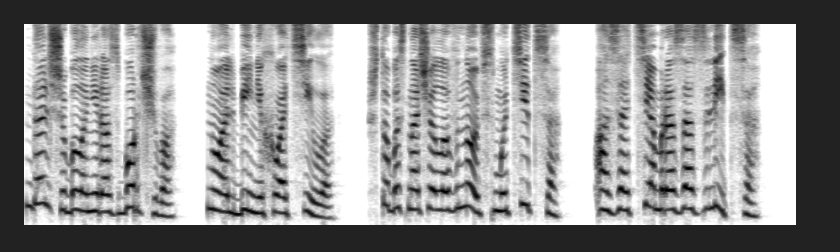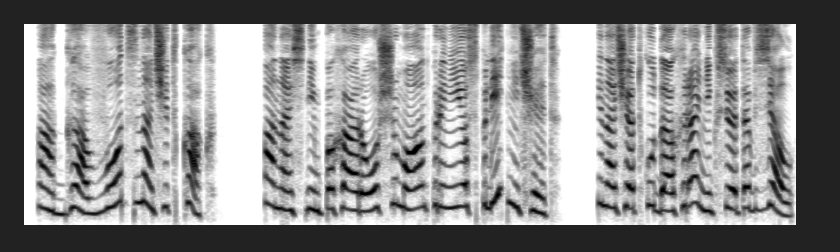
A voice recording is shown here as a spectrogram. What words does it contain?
Дальше было неразборчиво, но Альбине хватило, чтобы сначала вновь смутиться, а затем разозлиться. Ага, вот значит как. Она с ним по-хорошему, а он при нее сплетничает. Иначе откуда охранник все это взял?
